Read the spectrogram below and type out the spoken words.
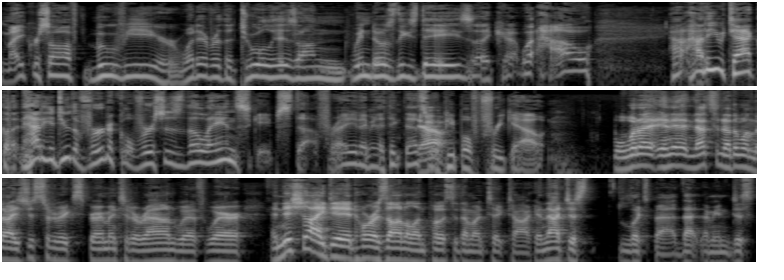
Microsoft Movie or whatever the tool is on Windows these days? Like, uh, what, how? How, how do you tackle it? And how do you do the vertical versus the landscape stuff right? I mean i think that's yeah. where people freak out. Well what i and, and that's another one that i just sort of experimented around with where initially i did horizontal and posted them on tiktok and that just looks bad. That i mean just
